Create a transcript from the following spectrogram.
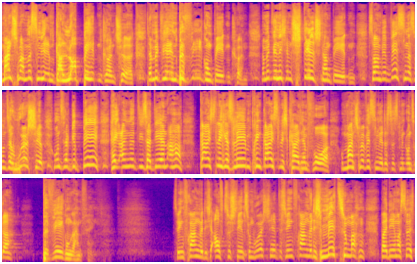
Manchmal müssen wir im Galopp beten können, Church, damit wir in Bewegung beten können, damit wir nicht im Stillstand beten, sondern wir wissen, dass unser Worship, unser Gebet, hey, eine dieser DNA, geistliches Leben bringt Geistlichkeit hervor. Und manchmal wissen wir, dass es mit unserer Bewegung anfängt. Deswegen fragen wir dich aufzustehen zum Worship. Deswegen fragen wir dich mitzumachen bei dem, was du bist.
